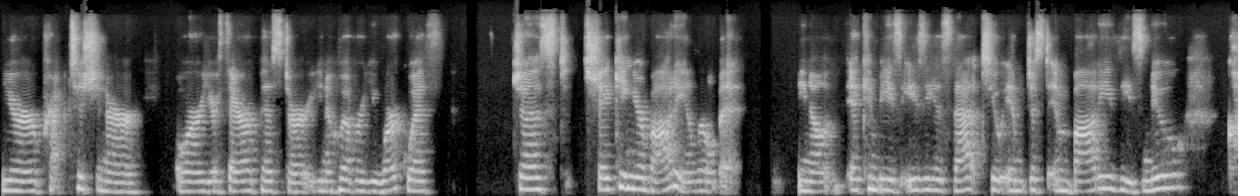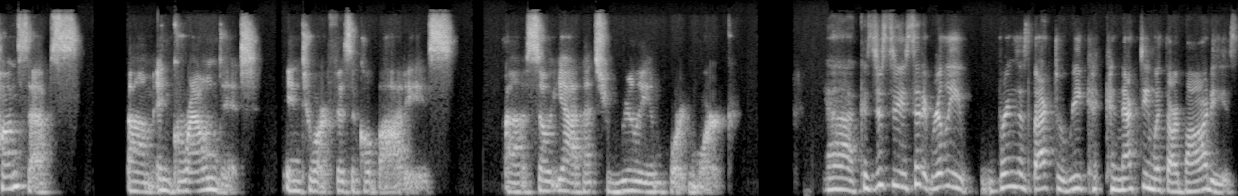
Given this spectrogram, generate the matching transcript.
your practitioner or your therapist or, you know, whoever you work with just shaking your body a little bit. You know, it can be as easy as that to Im- just embody these new concepts um, and ground it into our physical bodies. Uh, so, yeah, that's really important work. Yeah, because just as you said, it really brings us back to reconnecting with our bodies.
